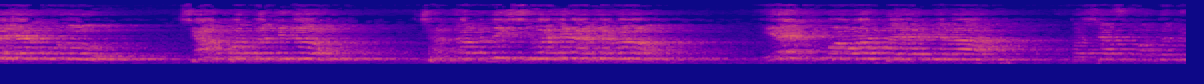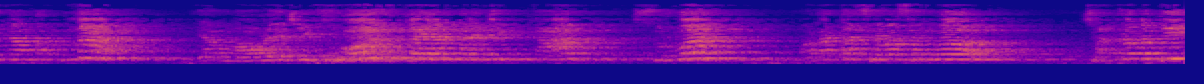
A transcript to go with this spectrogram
तयार करू. ज्या पद्धतीनं छत्रपती शिवाजी राजानं एक मावळा तयार केला तशाच पद्धतीनं आता पुन्हा या मावळ्याची फौज तयार करण्याची काम सुरुवात मराठा सेवा संघ छत्रपती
